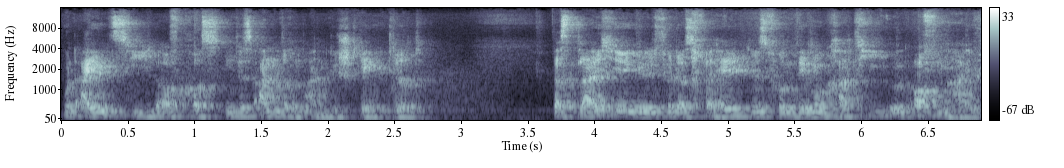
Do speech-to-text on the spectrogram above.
und ein Ziel auf Kosten des anderen angestrebt wird. Das Gleiche gilt für das Verhältnis von Demokratie und Offenheit.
